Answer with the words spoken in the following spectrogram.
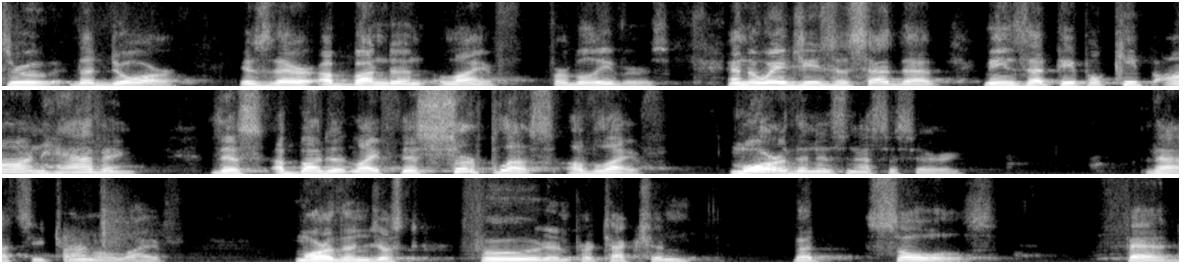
through the door, is there abundant life for believers. And the way Jesus said that means that people keep on having this abundant life, this surplus of life, more than is necessary. That's eternal life, more than just food and protection, but souls fed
